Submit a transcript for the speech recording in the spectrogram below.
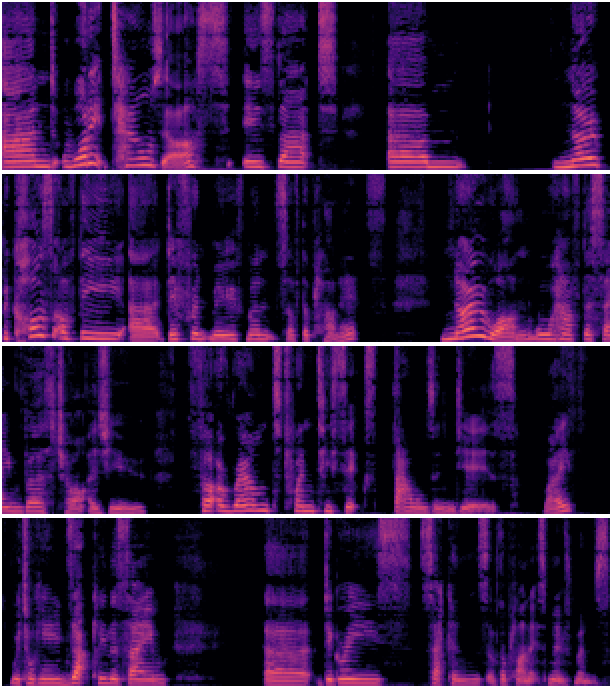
and what it tells us is that um, no, because of the uh, different movements of the planets, no one will have the same birth chart as you for around 26,000 years, right? We're talking exactly the same uh, degrees, seconds of the planet's movements.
